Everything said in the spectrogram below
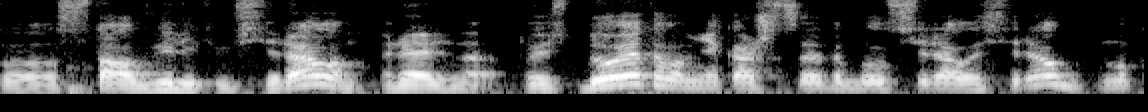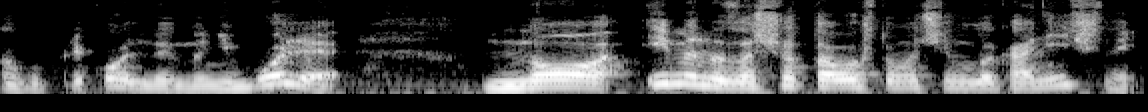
э, стал великим сериалом, реально, то есть до этого, мне кажется, это был сериал и сериал, ну, как бы прикольный, но не более, но именно за счет того, что он очень лаконичный,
